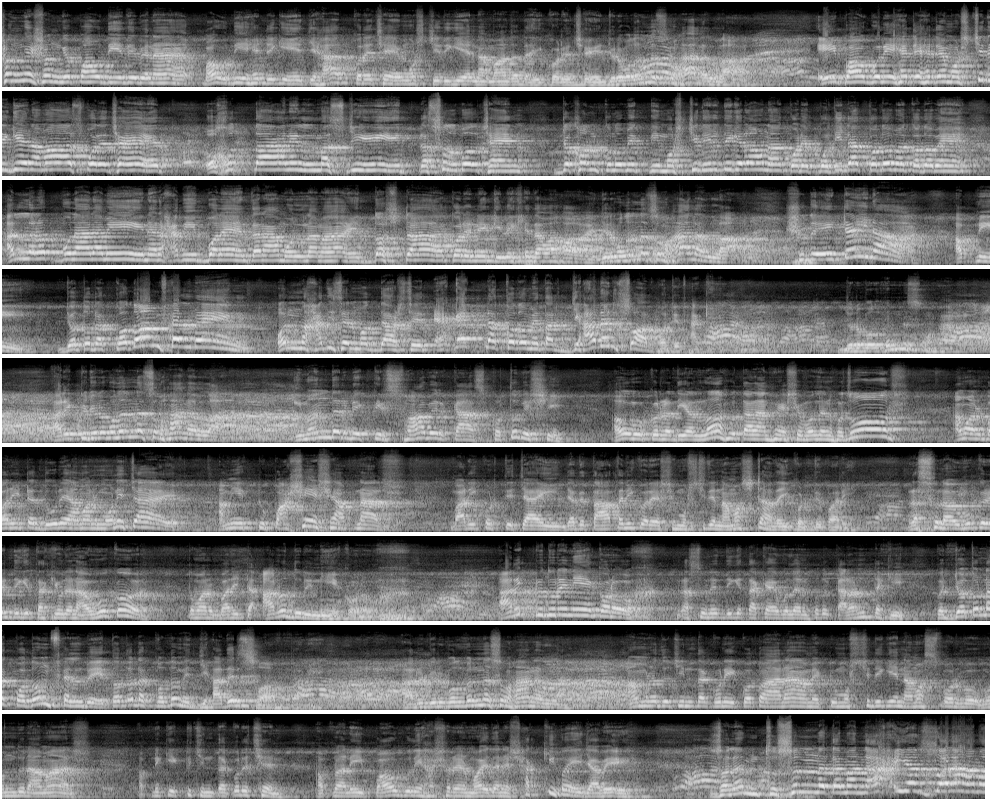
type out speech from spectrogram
সঙ্গে সঙ্গে পাও দিয়ে দেবে না। পাও দিয়ে হেঁটে গিয়ে জেহাদ করেছে, মসজিদ গিয়ে নামাজ আদায় করেছে। জোরে বলুন সোহান আল্লাহ এই পাওগুলি হেঁটে হেঁটে মসজিদে গিয়ে নামাজ পড়েছে। অখুত্তানিল মসজিদ, রাসুল বলছেন, যখন কোনো ব্যক্তি মসজিদের দিকে রওনা করে প্রতিটা কদমে কদমে আল্লাহ রব্বুল আলমিনের হাবিব বলেন, তার আমল নামায় দশটা করে নেকি লিখে দেওয়া হয়। যে বলেন না সুহান আল্লাহ শুধু এইটাই না আপনি যতটা কদম ফেলবেন, অন্য হাদিসের মধ্যে আসছে এক একটা কদমে তার জেহাদের সব হতে থাকে। জোরে বলবেন না সোহান আর একটু জোরে বলেন না সোহান আল্লাহ ইমানদার ব্যক্তির সবের কাজ কত বেশি? আবু বকর রাদি আল্লাহ তালান এসে বললেন, হুজুর, আমার বাড়িটা দূরে, আমার মনে চায়, আমি একটু পাশে এসে আপনার বাড়ি করতে চাই, যাতে তাড়াতাড়ি করে এসে মসজিদে নামাজটা আদায় করতে পারি। রাসুল আবু বকরের দিকে তাকে বলেন আবু বকর, তোমার বাড়িটা আরও দূরে নিয়ে করো। আরেকটু দূরে নিয়ে করো। রাসুলের দিকে তাকায় বলেন হুজুর, কারণটা কি? যতটা কদম ফেলবে, ততটা কদমে জিহাদের সব পাবে। আরও জোরে বলবেন না সোহান আল্লাহ আমরা তো চিন্তা করি, কত আরাম, একটু মসজিদে গিয়ে নামাজ পড়ব। বন্ধুরা আমার, আপনি কি একটু চিন্তা করেছেন? আপনার এই পাওগুলি হাসরের ময়দানে সাক্ষী হয়ে যাবে। ظلمت سنة من أحيا الظلام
